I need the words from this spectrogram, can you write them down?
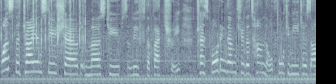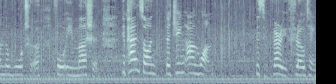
Once the giant steel-shelled immersed tubes leave the factory, transporting them to the tunnel 40 meters underwater for immersion depends on the Jing'an 1, this very floating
